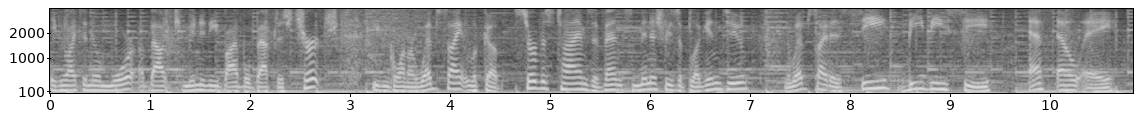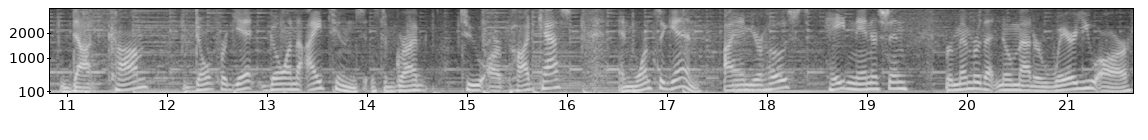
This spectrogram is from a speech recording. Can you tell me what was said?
If you'd like to know more about Community Bible Baptist Church, you can go on our website, look up service times, events, ministries to plug into. The website is cbbcfla.com. Don't forget, go on to iTunes and subscribe to our podcast. And once again, I am your host, Hayden Anderson. Remember that no matter where you are,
